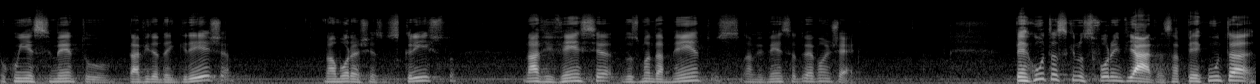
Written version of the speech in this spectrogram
no conhecimento da vida da igreja, no amor a Jesus Cristo, na vivência dos mandamentos, na vivência do Evangelho. Perguntas que nos foram enviadas. A pergunta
